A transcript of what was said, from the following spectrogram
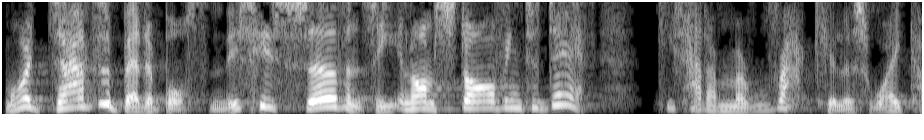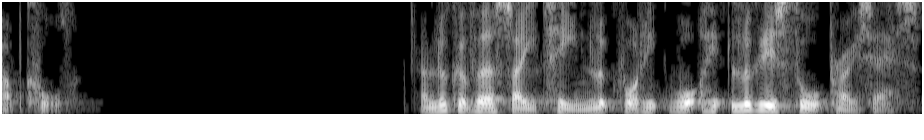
My dad's a better boss than this. His servants eat, and I'm starving to death. He's had a miraculous wake up call. And look at verse 18. Look, what, he, what look at his thought process.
